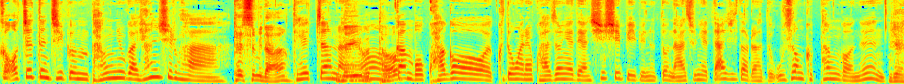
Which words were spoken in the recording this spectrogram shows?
그러니까 어쨌든 지금 방류가 현실화 됐습니다. 됐잖아요. 내일부터. 그러니까 뭐 과거 그동안의 과정에 대한 CCBB는 또 나중에 따지더라도 우선 급한 거는 예.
